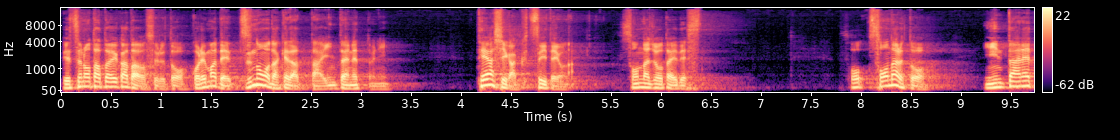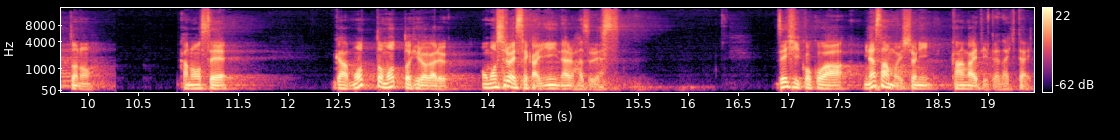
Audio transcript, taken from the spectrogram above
別の例え方をすると、これまで頭脳だけだったインターネットに手足がくっついたような、そんな状態です。そそうなると、インターネットの可能性がもっともっと広がる面白い世界になるはずです。ぜひここは皆さんも一緒に考えていただきたい。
